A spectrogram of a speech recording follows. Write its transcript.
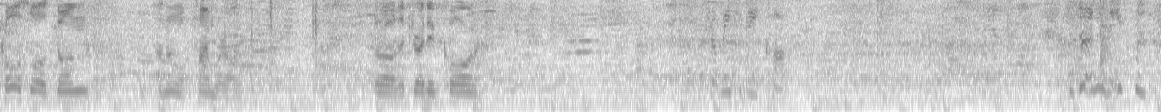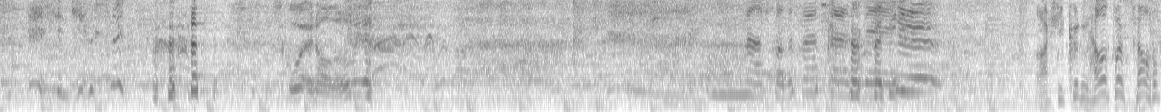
coleslaw's done. I don't know what time we're on. Oh, the dreaded corn. Do you want me to declock? Is there any need for to juice me? I'm Squirting all over you. Mad for the first time today. Ah, she couldn't help herself.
